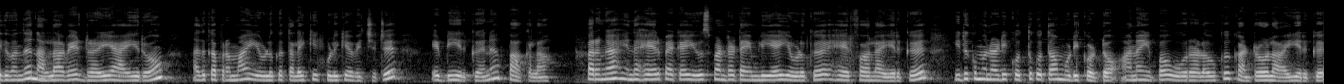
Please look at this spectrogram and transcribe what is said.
இது வந்து நல்லாவே ட்ரை ஆயிரும். அதுக்கப்புறமா இவளுக்கு தலைக்கு குளிக்க வச்சுட்டு எப்படி இருக்குன்னு பார்க்கலாம். பாருங்கள் இந்த ஹேர் பேக்கை யூஸ் பண்ணுற டைம்லேயே இவளுக்கு ஹேர் ஃபால் ஆகிருக்கு இதுக்கு முன்னாடி கொத்து கொத்தாக முடி கொட்டும். ஆனால் இப்போ ஓரளவுக்கு கண்ட்ரோல் ஆகியிருக்கு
